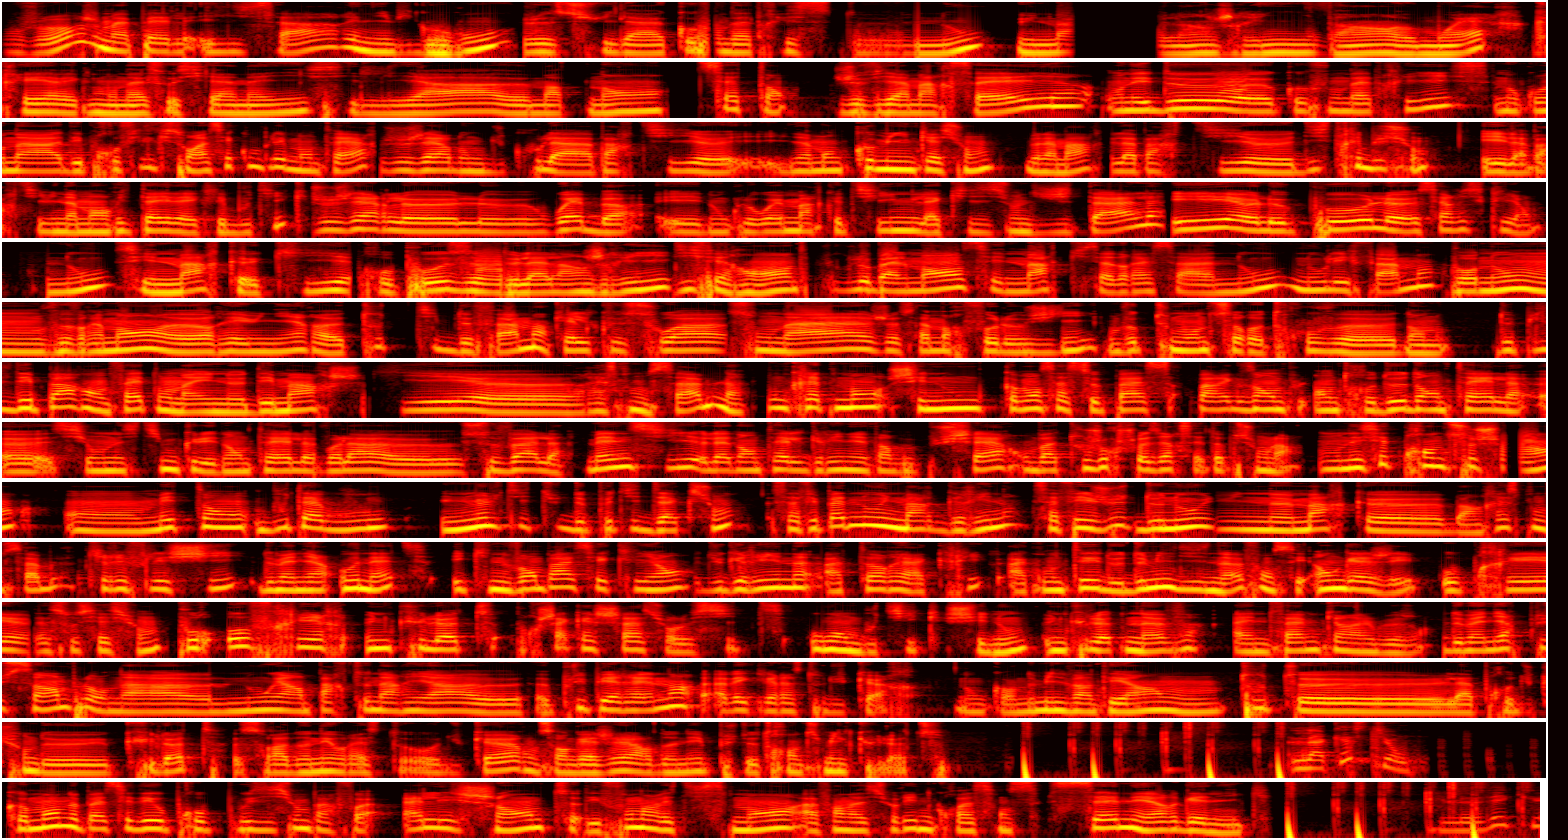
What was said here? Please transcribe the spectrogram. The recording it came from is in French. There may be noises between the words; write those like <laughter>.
Bonjour, je m'appelle Elissa René Vigourou. Je suis la cofondatrice de Nous, une marque de lingerie vin homeware, créée avec mon associé Anaïs il y a euh, maintenant 7 ans. Je vis à Marseille. On est deux euh, cofondatrices. Donc on a des profils qui sont assez complémentaires. Je gère donc du coup la partie euh, évidemment communication de la marque, la partie euh, distribution et la partie évidemment retail avec les boutiques. Je gère le, web et donc le web marketing, l'acquisition digitale et le pôle service client. Nous, c'est une marque qui propose de la lingerie différente. Plus globalement, c'est une marque qui s'adresse à nous, nous les femmes. Pour nous, on veut vraiment euh, réunir euh, tout type de femmes, quel que soit son âge, sa morphologie. On veut que tout le monde se retrouve euh, dans nous. Depuis le départ, en fait, on a une démarche qui est euh, responsable. Concrètement, chez nous, comment ça se passe? Par exemple, entre deux dentelles, euh, si on estime que les dentelles, voilà, euh, se valent, même si la dentelle green est un peu plus chère, on va toujours choisir cette option-là. On essaie de prendre ce chemin en mettant bout à bout une multitude de petites actions. Ça fait pas de nous une marque green, ça fait juste de nous une marque euh, ben, responsable qui réfléchit de manière honnête et qui ne vend pas à ses clients du green à tort et à cri. À compter de 2019, on s'est engagé auprès d'associations pour offrir une culotte pour chaque achat sur le site ou en boutique chez nous, une culotte neuve à une femme qui en a le besoin. De manière plus simple, on a noué un partenariat euh, plus pérenne avec les Restos du Cœur. Donc en 2021, on- toute euh, la production de culottes sera donnée au Resto du Cœur. On s'est engagé à leur donner plus de 30 000 culottes. La question. Comment ne pas céder aux propositions parfois alléchantes des fonds d'investissement afin d'assurer une croissance saine et organique? Le vécu.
